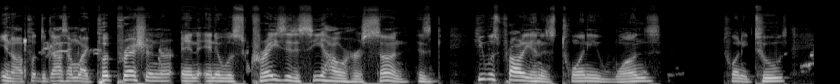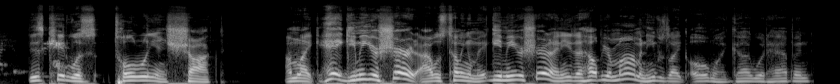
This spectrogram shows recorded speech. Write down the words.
you know, I put the guys. I'm like, put pressure on her, and and it was crazy to see how her son, his, he was probably in his 21s, 22s. This kid was totally in shock. I'm like, hey, give me your shirt. I was telling him, give me your shirt. I need to help your mom, and he was like, oh my god, what happened?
